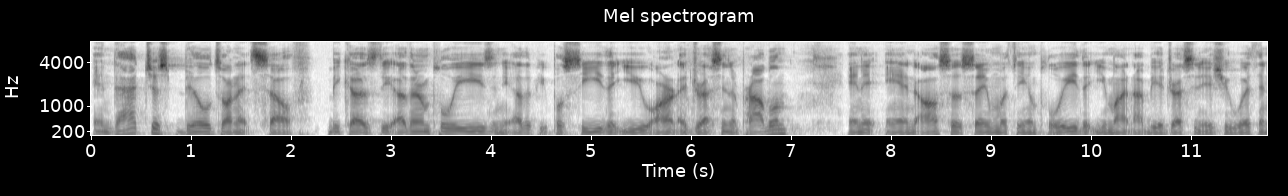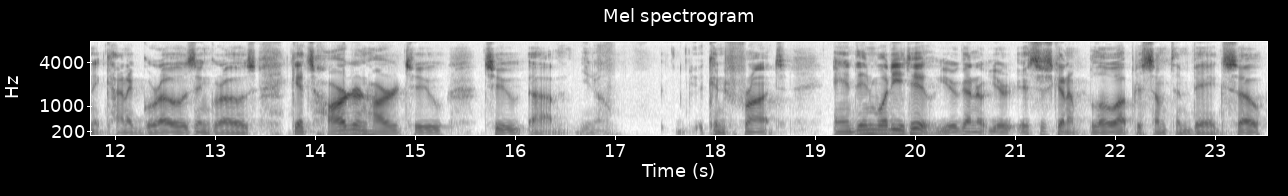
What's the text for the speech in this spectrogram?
And that just builds on itself because the other employees and the other people see that you aren't addressing the problem. And it, and also same with the employee that you might not be addressing the issue with, and it kind of grows and grows, gets harder and harder to to um, you know confront and then what do you do? You're gonna you're it's just gonna blow up to something big. So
